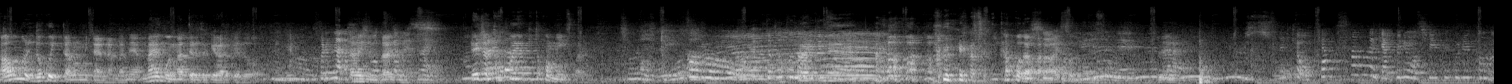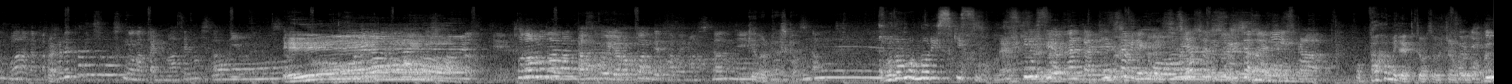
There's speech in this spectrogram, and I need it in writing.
青のりどこ行ったの？みたいなのがね迷子になってる時あるけど。これなら大丈夫大丈夫です。はいえじゃあたこ焼きとかもいいんですかね？そうですね。どうだろうやったことないですね。タコだから合いそうですね。ね。で今日お客さんが逆に教えてくれたのはなんかタルタルソースの中に混ぜましたっていう。ええ入ってたって子供供がなんかすごい喜んで食べましたっていう。確かに。子供海苔好きっすもんね。好きですよ。なんか手づかみでこうおやつにするじゃないですかもうバカみたいに食ってますようちの子ね。そう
